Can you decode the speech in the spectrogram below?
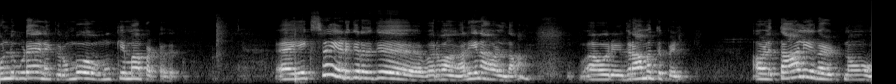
ஒன்று கூட எனக்கு ரொம்ப முக்கியமாக பட்டது. எக்ஸ்ட்ரா எடுக்கிறதுக்கு வருவாங்க. அதே நாவல் தான். ஒரு கிராமத்து பெண். அவளை தாலியை கழட்டணும்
